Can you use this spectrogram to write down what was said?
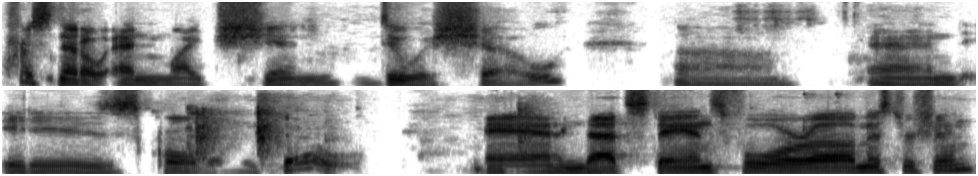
Chris Neto and Mike Shinn do a show, um, and it is called a show, and that stands for uh, Mr. Shinn.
